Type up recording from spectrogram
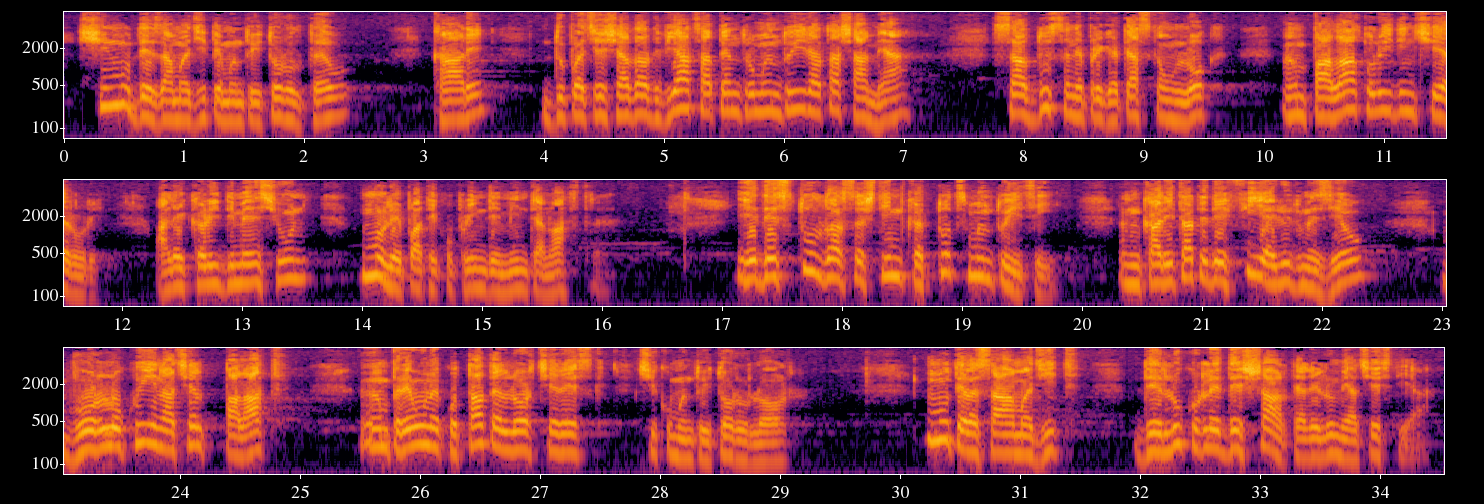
și nu dezamăgi pe Mântuitorul tău, care, după ce și-a dat viața pentru mântuirea ta și a mea, s-a dus să ne pregătească un loc în palatul lui din ceruri, ale cărui dimensiuni nu le poate cuprinde mintea noastră. E destul doar să știm că toți mântuiții, în calitate de fii ai lui Dumnezeu, vor locui în acel palat împreună cu Tatăl lor Ceresc și cu Mântuitorul lor. Nu te lăsa amăgit de lucrurile deșarte ale lumii acesteia.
